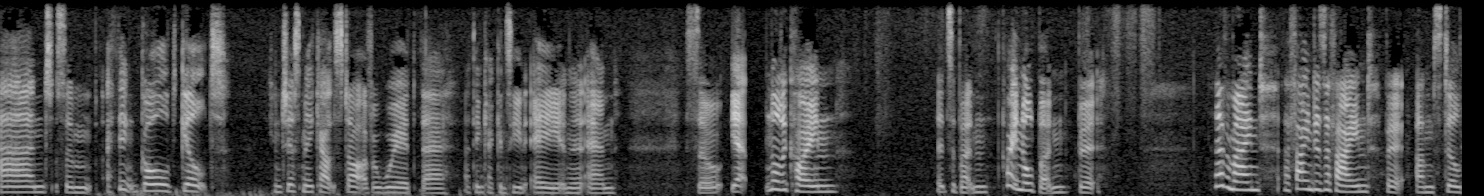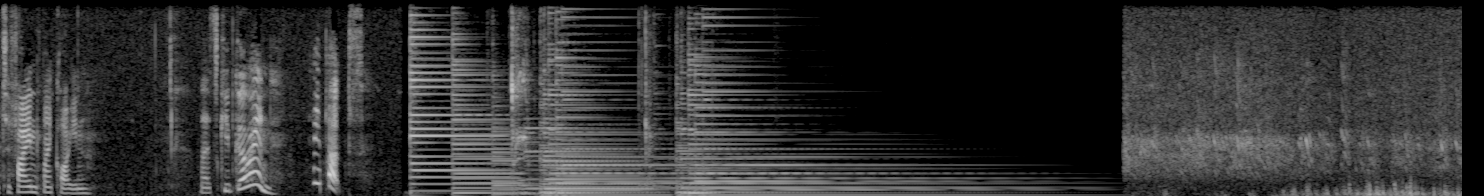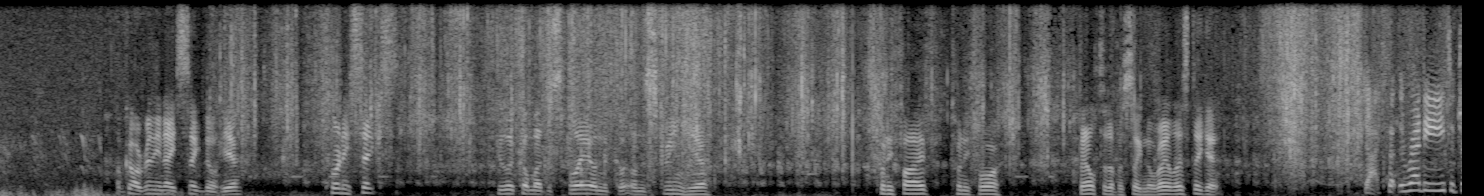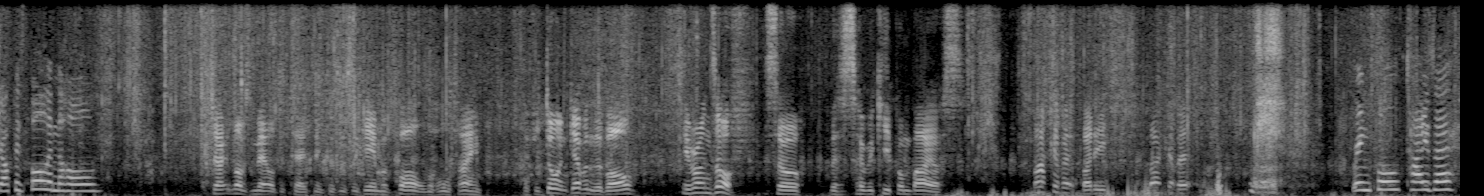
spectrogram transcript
and some, I think, gold gilt. You can just make out the start of a word there. I think I can see an A and an N. So, yep, not a coin. It's a button. Quite an old button, but never mind. A find is a find, but I'm still to find my coin. Let's keep going. Hey, pups. I've got a really nice signal here. 26. If you look on my display on the on the screen here. 25, 24. Belted of a signal. Right, let's dig it. Jack's at the ready to drop his ball in the hole. Jack loves metal detecting because it's a game of ball the whole time. If you don't give him the ball, he runs off. So this is how we keep him by us. Back a bit, buddy. Back a bit. Ring pull, Tizer.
